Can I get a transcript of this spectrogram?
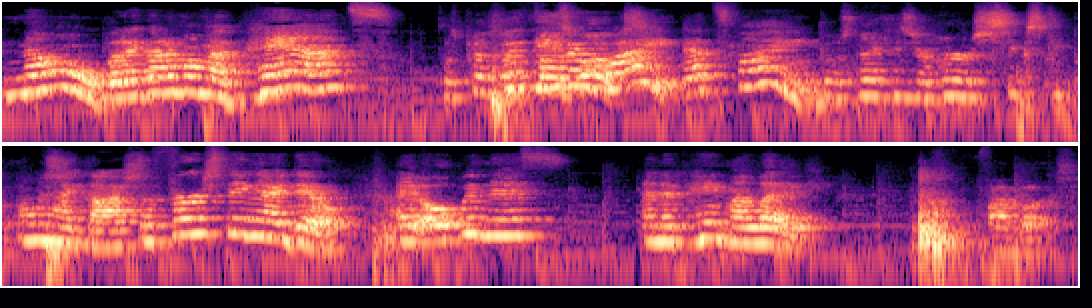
no, but I got them on my pants. Those pants But these are white. That's fine. Those Nikes are 160 bucks. Oh my gosh! The first thing I do, I open this and I paint my leg. Five bucks.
